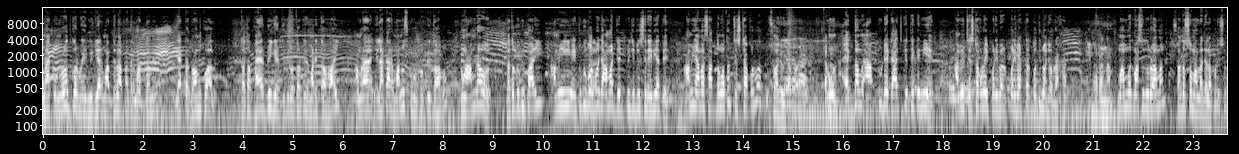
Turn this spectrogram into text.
ওনাকে অনুরোধ করব এই মিডিয়ার মাধ্যমে আপনাদের মাধ্যমে যে একটা দমকল তথা ফায়ার ব্রিগেড যদি রতটির মাটিতে হয় আমরা এলাকার মানুষ খুব উপকৃত হব। এবং আমরাও যতটুকু পারি আমি এটুকু বলব যে আমার জেডপি জুডিশন এরিয়াতে আমি আমার সাধ্যমতো চেষ্টা করব সহযোগিতা করব এবং একদম আপ টু ডেট আজকে থেকে নিয়ে আমি চেষ্টা করব এই পরিবার পরিবারটার প্রতি নজর রাখার। আপনার নাম? মোহাম্মদ মাসুদুর রহমান সদস্য মালদা জেলা পরিষদ।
